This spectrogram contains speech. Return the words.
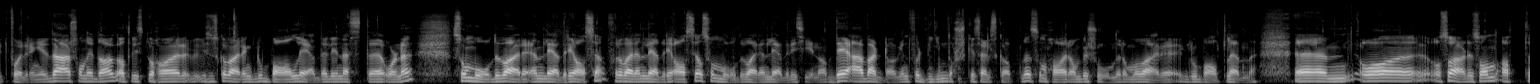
utfordringer. Det er sånn i dag at hvis du, har, hvis du skal være en global leder de neste årene, så må du være en leder i Asia. For å være en leder i Asia så må du være en leder i Kina. Det er hverdagen for de norske selskapene som har ambisjoner om å være globalt ledende. Um, og, og, så er det sånn at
